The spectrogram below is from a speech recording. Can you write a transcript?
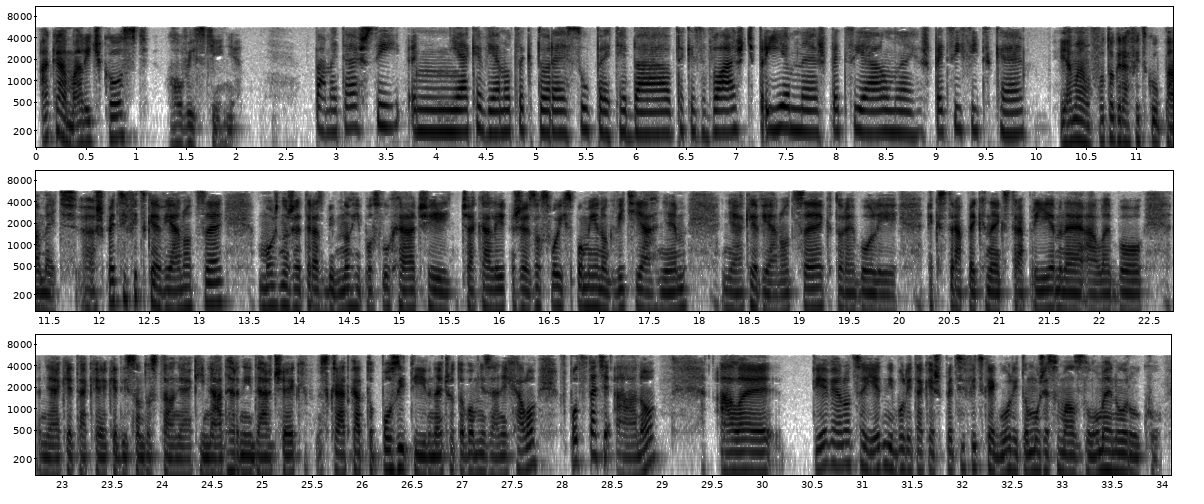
aká maličkosť ho vystihne. Pamätáš si nejaké Vianoce, ktoré sú pre teba také zvlášť príjemné, špeciálne, špecifické? Ja mám fotografickú pamäť. Špecifické Vianoce, možno, že teraz by mnohí poslucháči čakali, že zo svojich spomienok vytiahnem nejaké Vianoce, ktoré boli extra pekné, extra príjemné, alebo nejaké také, kedy som dostal nejaký nádherný darček. Skrátka to pozitívne, čo to vo mne zanechalo. V podstate áno, ale Tie Vianoce jedny boli také špecifické kvôli tomu, že som mal zlomenú ruku.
